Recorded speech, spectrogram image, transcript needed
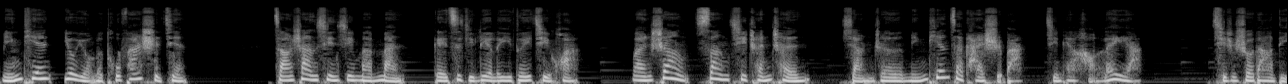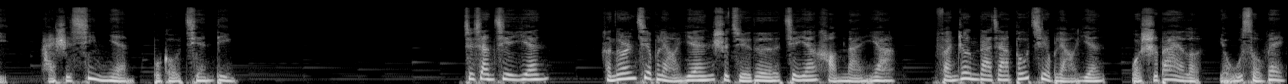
明天又有了突发事件。早上信心满满，给自己列了一堆计划，晚上丧气沉沉，想着明天再开始吧。今天好累呀。其实说到底，还是信念不够坚定。就像戒烟，很多人戒不了烟，是觉得戒烟好难呀。反正大家都戒不了烟，我失败了也无所谓。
